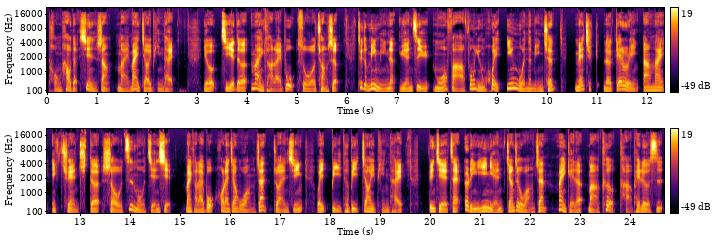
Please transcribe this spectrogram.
同号的线上买卖交易平台，由杰德麦卡莱布所创设。这个命名呢源自于《魔法风云会》英文的名称。Magic the Gathering Online Exchange 的首字母简写。麦卡莱布后来将网站转型为比特币交易平台，并且在二零一一年将这个网站卖给了马克卡佩勒斯。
